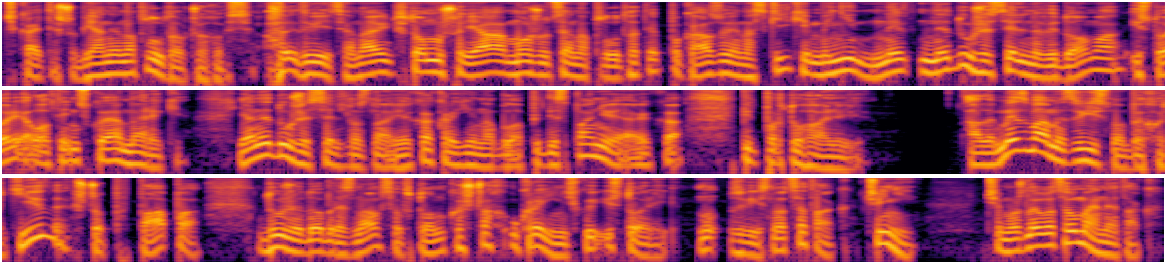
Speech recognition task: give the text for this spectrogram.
Чекайте, щоб я не наплутав чогось. Але дивіться, навіть в тому, що я можу це наплутати, показує, наскільки мені не, не дуже сильно відома історія Латинської Америки. Я не дуже сильно знаю, яка країна була під Іспанією, а яка під Португалією. Але ми з вами, звісно, би хотіли, щоб папа дуже добре знався в тонкощах української історії. Ну, звісно, це так. Чи ні? Чи можливо це в мене так?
